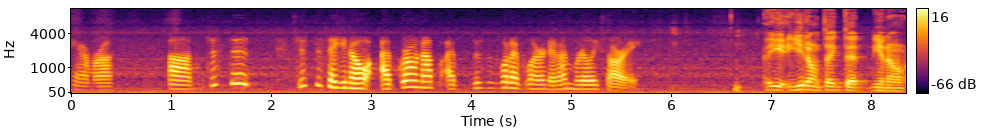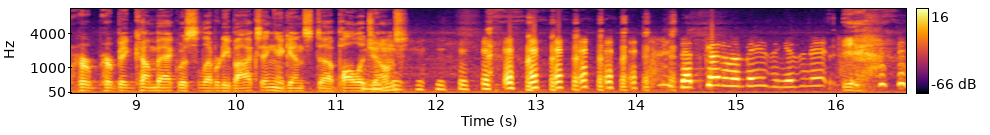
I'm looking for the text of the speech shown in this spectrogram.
camera um, just to just to say you know i've grown up. I've, this is what i've learned and i'm really sorry You, you don't think that you know her her big comeback was celebrity boxing against uh, Paula Jones? that's kind of amazing isn't it yeah,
